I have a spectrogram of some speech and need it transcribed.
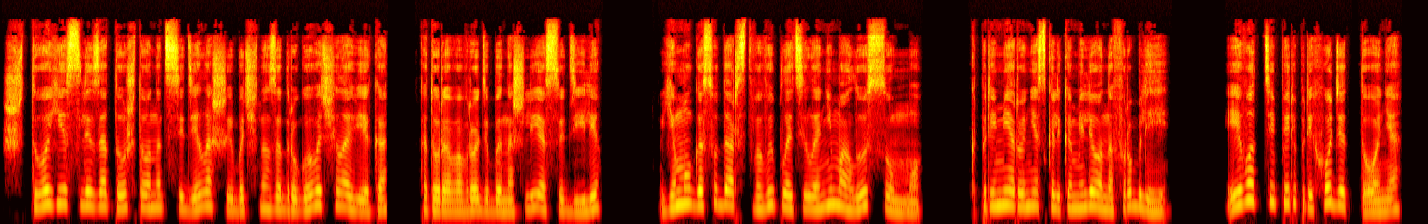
Что, если за то, что он отсидел ошибочно за другого человека, которого вроде бы нашли и осудили, ему государство выплатило немалую сумму, к примеру, несколько миллионов рублей. И вот теперь приходит Тоня,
